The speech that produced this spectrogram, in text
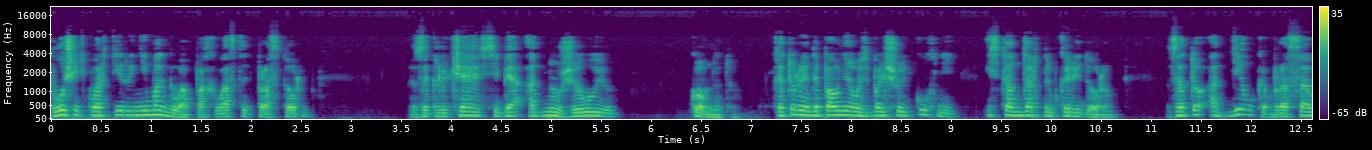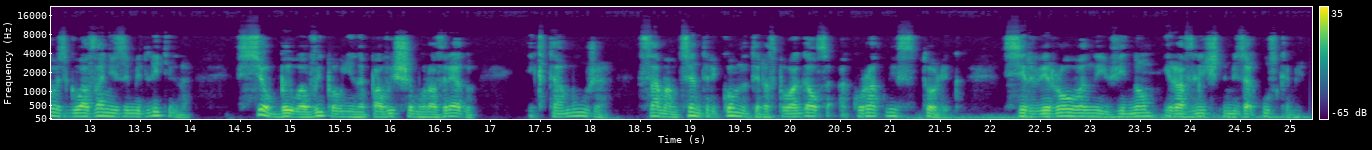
Площадь квартиры не могла похвастать простором, заключая в себя одну жилую комнату, которая дополнялась большой кухней и стандартным коридором. Зато отделка бросалась в глаза незамедлительно. Все было выполнено по высшему разряду, и к тому же в самом центре комнаты располагался аккуратный столик, сервированный вином и различными закусками.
